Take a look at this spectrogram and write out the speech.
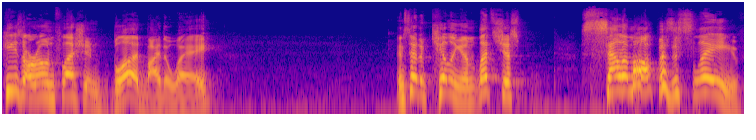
He's our own flesh and blood, by the way. Instead of killing him, let's just sell him off as a slave.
